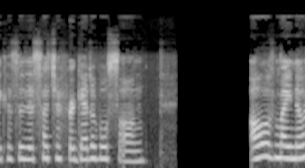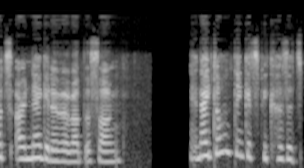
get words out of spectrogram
because it is such a forgettable song. All of my notes are negative about the song. And I don't think it's because it's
